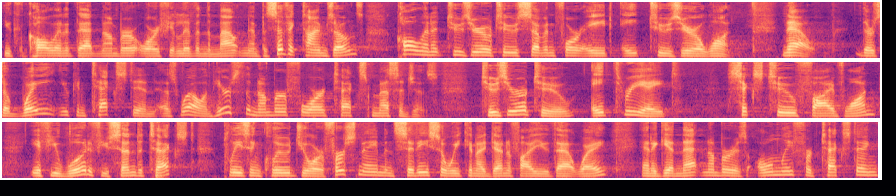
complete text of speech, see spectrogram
you can call in at that number, or if you live in the Mountain and Pacific time zones, call in at 202 748 8201. Now, there's a way you can text in as well, and here's the number for text messages 202 838 6251. If you would, if you send a text, please include your first name and city so we can identify you that way. And again, that number is only for texting,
